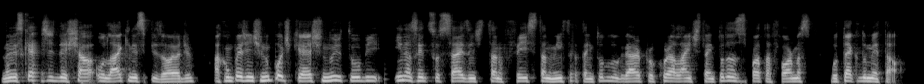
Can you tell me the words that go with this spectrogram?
Não esquece de deixar o like nesse episódio. Acompanhe a gente no podcast, no YouTube e nas redes sociais. A gente está no Face, está no Insta, está em todo lugar. Procura lá, a gente está em todas as plataformas. Boteco do Metal.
